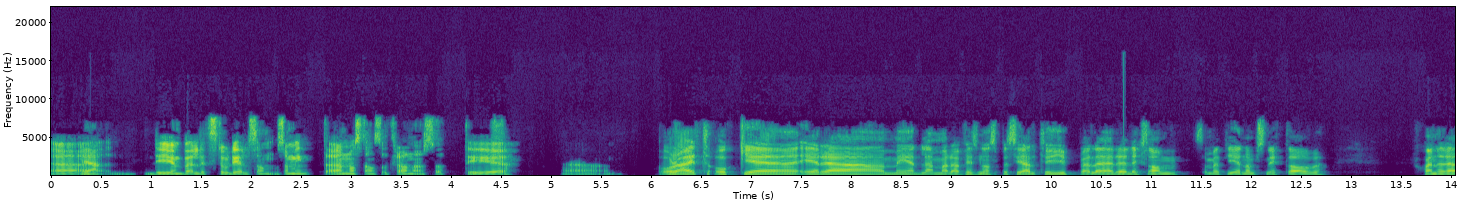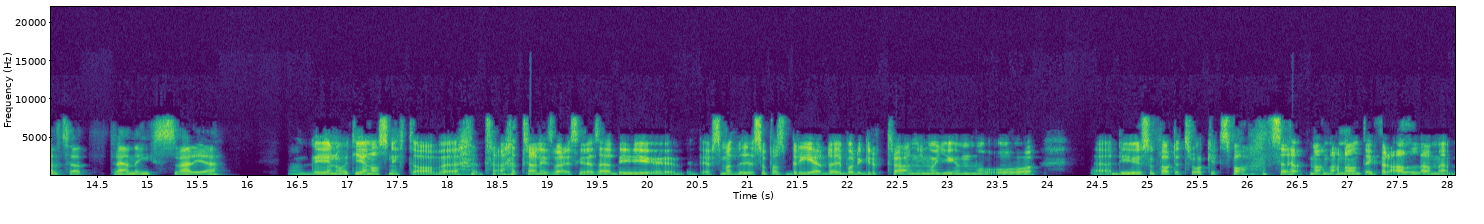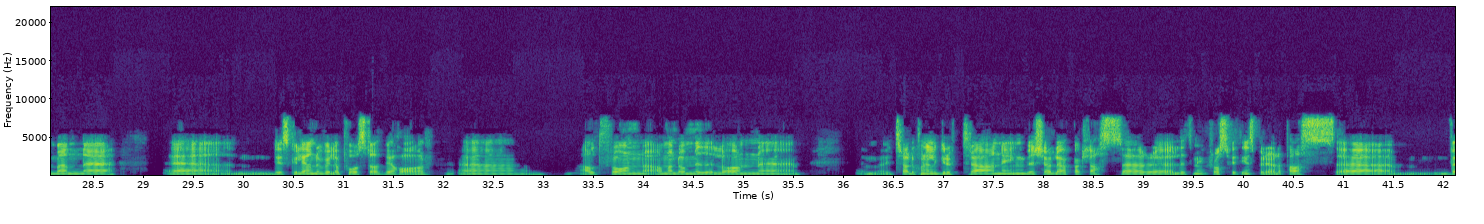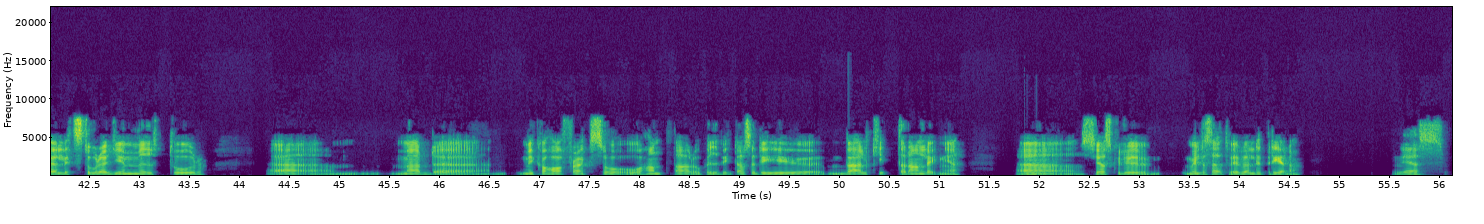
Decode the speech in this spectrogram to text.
Eh, ja. Det är ju en väldigt stor del som, som inte är någonstans och tränar så det, Uh, Alright. Och eh, era medlemmar då? Finns det någon speciell typ eller är det liksom som ett genomsnitt av generellt sett träningssverige? Det är nog ett genomsnitt av eh, träningssverige skulle jag säga. Det är ju, eftersom att vi är så pass breda i både gruppträning och gym och, och eh, det är ju såklart ett tråkigt svar att säga att man har någonting för alla men, men eh, eh det skulle jag ändå vilja påstå att vi har. Eh, allt från ja, men då Milon, eh, traditionell gruppträning, vi kör löparklasser, lite mer crossfit-inspirerade pass, väldigt stora gymytor med mycket halfracks och, och hantlar och skivvikt. Alltså det är ju välkittade anläggningar. Mm. Så jag skulle vilja säga att vi är väldigt breda. Yes.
